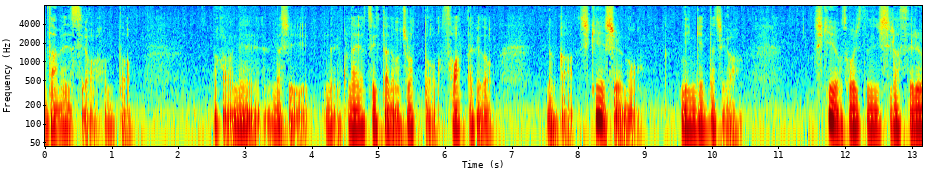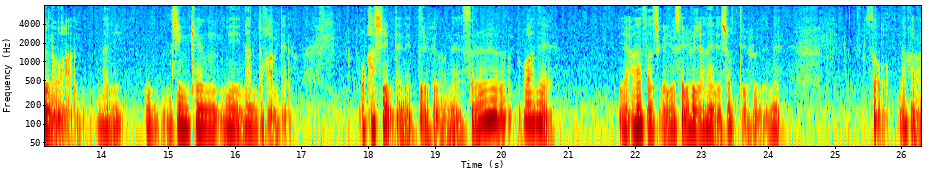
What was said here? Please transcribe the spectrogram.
ダメですよ本当。だからねだし、ね、この間ツイッターでもちょろっと触ったけどなんか死刑囚の人間たちが死刑を当日に知らせるのは何？人権になんとかみたいな。おかしいみたいに言ってるけどねそれはねいやあなたたちが言うセリフじゃないでしょっていう風でね。そう。だから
